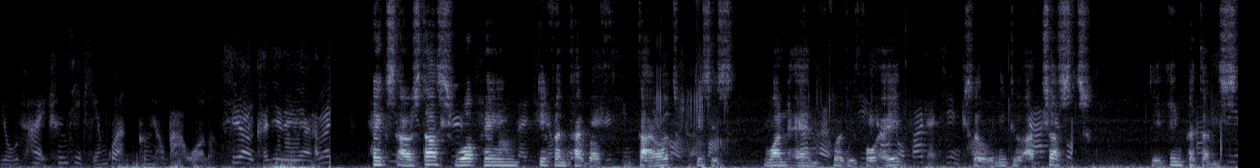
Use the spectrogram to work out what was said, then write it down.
油菜春季田管更有把握了。 Next, I'll start swapping different type of diode. This is 1N34A, so we need to adjust the impedance.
